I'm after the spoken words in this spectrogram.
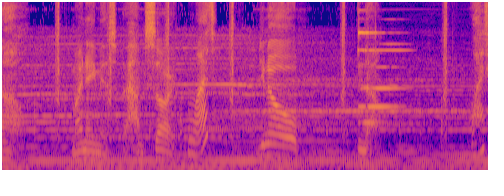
Oh, my name is. I'm sorry. What? You know. No. What?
